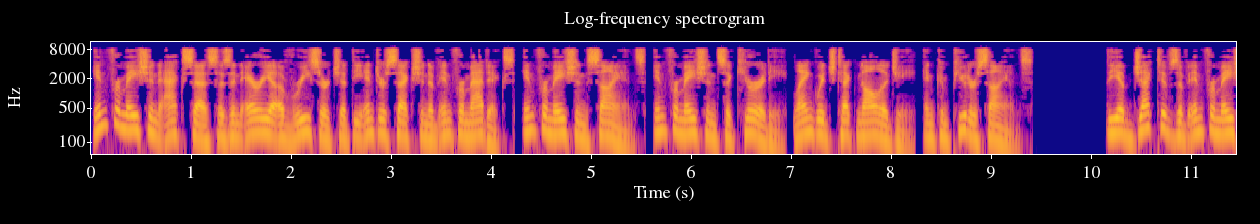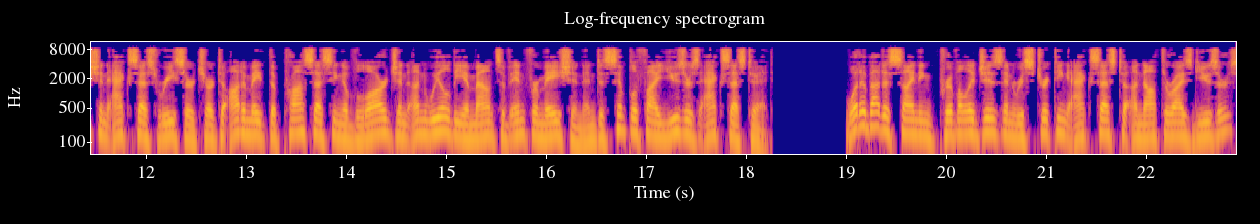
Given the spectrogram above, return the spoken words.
Information access is an area of research at the intersection of informatics, information science, information security, language technology, and computer science. The objectives of information access research are to automate the processing of large and unwieldy amounts of information and to simplify users' access to it. What about assigning privileges and restricting access to unauthorized users?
